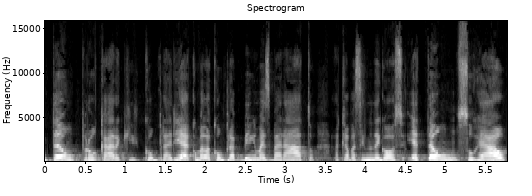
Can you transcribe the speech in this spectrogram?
Então, para o cara que compraria, como ela compra bem mais barato, acaba sendo um negócio. E é tão surreal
